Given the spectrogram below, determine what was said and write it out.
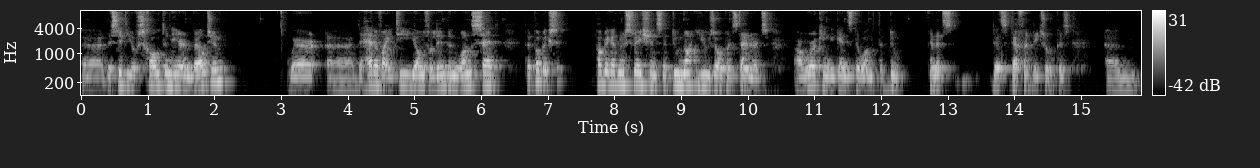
uh, the city of Schoten here in Belgium, where uh, the head of IT, Jan Linden, once said that public, public administrations that do not use open standards are working against the ones that do. And that's, that's definitely true because um,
